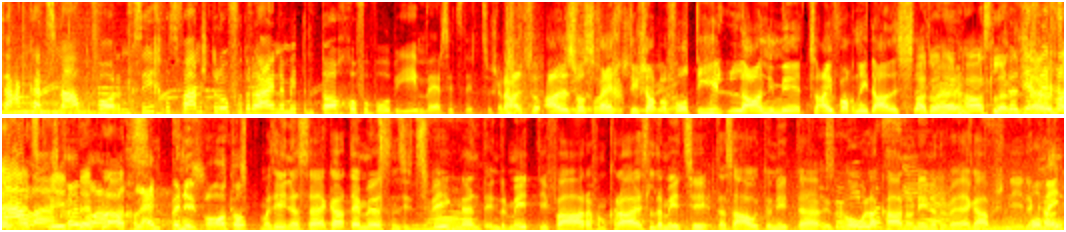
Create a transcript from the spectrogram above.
zack, hat es einen Autofahrer im Gesicht, das Fenster offen oder einer mit dem Dach offen. Obwohl, bei ihm wäre es jetzt nicht so schlimm. Also alles, was recht ist, aber vor dir lasse ich mir jetzt einfach nicht alles sagen. Also, Herr gell? Hassler, Soll Sie jetzt können wir einfach Platz. Lampen über, oder? Ich muss Ihnen sagen, dann müssen Sie zwingend in der Mitte fahren vom Kreisel, damit Sie das Auto nicht äh, überholen nicht kann und Ihnen den. Weg abschneiden Moment.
